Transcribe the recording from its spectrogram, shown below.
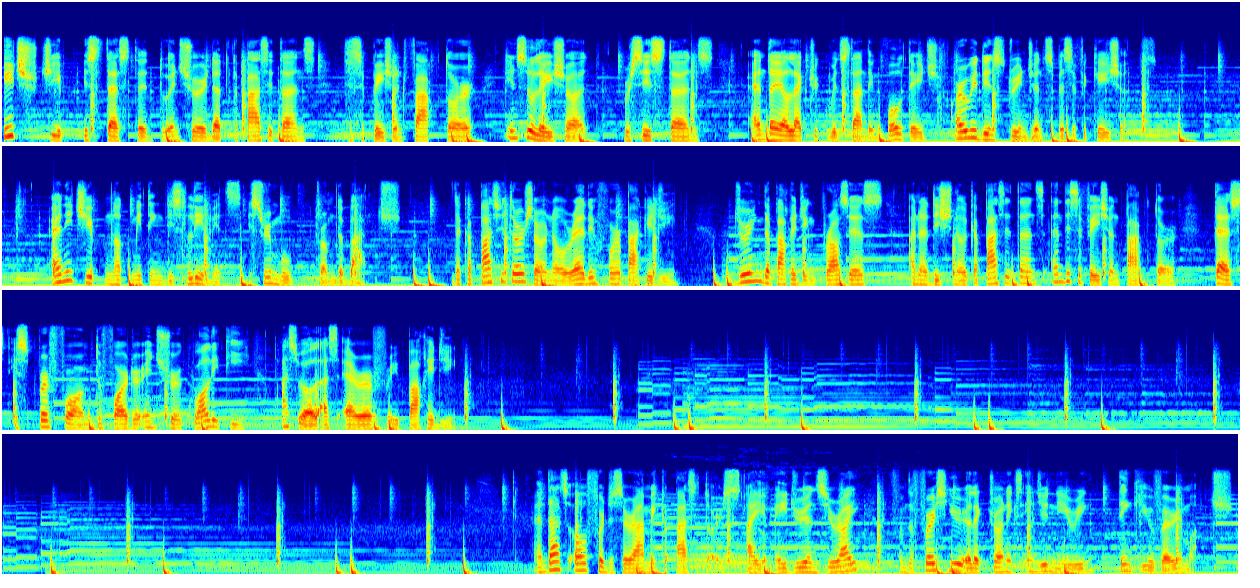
Each chip is tested to ensure that capacitance, dissipation factor, insulation, resistance, and dielectric withstanding voltage are within stringent specifications. Any chip not meeting these limits is removed from the batch. The capacitors are now ready for packaging. During the packaging process, an additional capacitance and dissipation factor test is performed to further ensure quality as well as error-free packaging. And that's all for the ceramic capacitors. I am Adrian Siray from the first year Electronics Engineering. Thank you very much.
